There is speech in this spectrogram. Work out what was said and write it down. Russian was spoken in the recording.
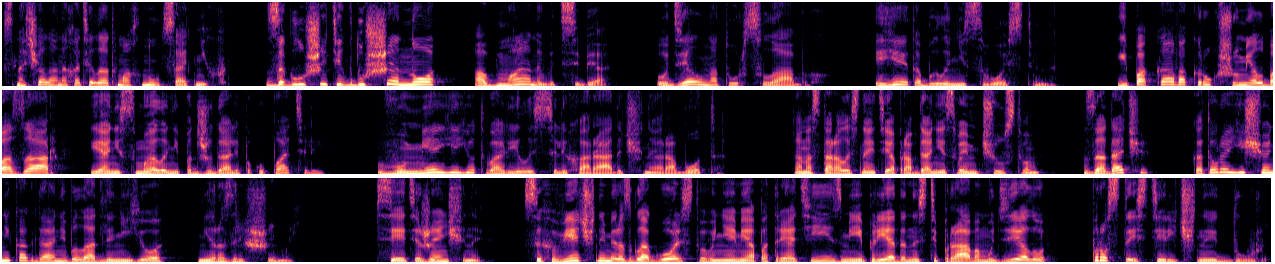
Сначала она хотела отмахнуться от них — заглушить их в душе, но обманывать себя — удел натур слабых, и ей это было не свойственно. И пока вокруг шумел базар, и они с Мелани поджидали покупателей, в уме ее творилась лихорадочная работа. Она старалась найти оправдание своим чувствам, задача, которая еще никогда не была для нее неразрешимой. Все эти женщины — с их вечными разглагольствованиями о патриотизме и преданности правому делу просто истеричные дуры.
